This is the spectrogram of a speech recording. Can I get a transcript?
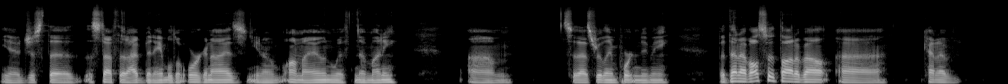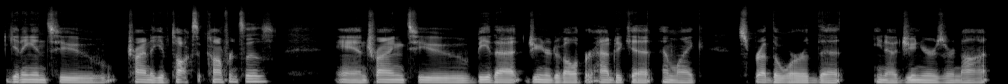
you know just the the stuff that I've been able to organize you know on my own with no money. Um, so that's really important to me. But then I've also thought about uh, kind of getting into trying to give talks at conferences and trying to be that junior developer advocate and like spread the word that you know juniors are not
